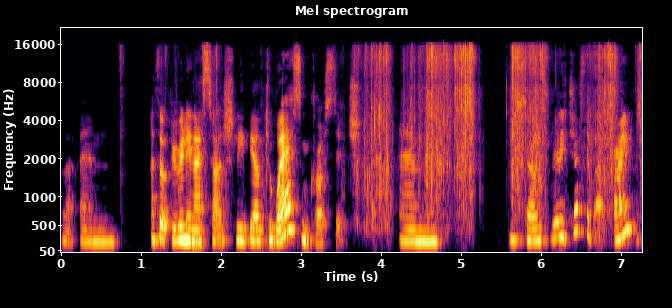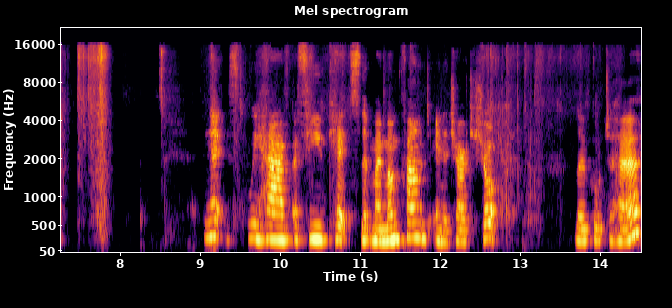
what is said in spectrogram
But um, I thought it'd be really nice to actually be able to wear some cross stitch. Um, so I was really chuffed at that find. Next we have a few kits that my mum found in a charity shop local to her.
